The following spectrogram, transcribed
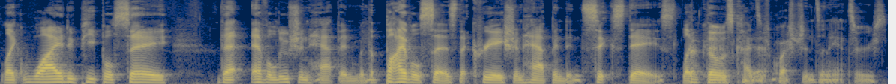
Like why do people say that evolution happened when the bible says that creation happened in six days? Like Okay, those kinds of questions and answers.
